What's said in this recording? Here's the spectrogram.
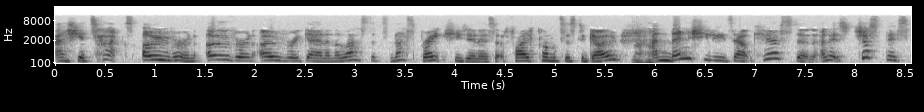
and she attacks over and over and over again. And the last last break she's in is at five kilometers to go, uh-huh. and then she leads out Kirsten, and it's just this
